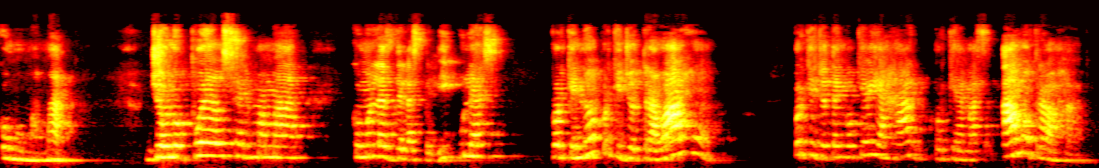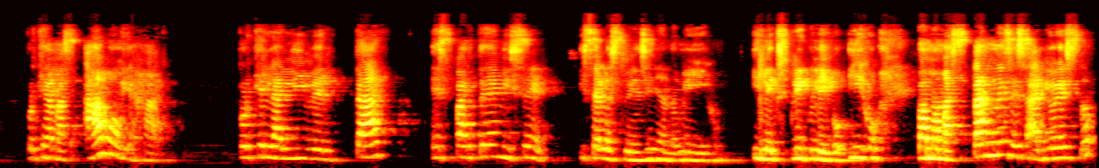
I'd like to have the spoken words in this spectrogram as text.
como mamá. Yo no puedo ser mamá como las de las películas. ¿Por qué no? Porque yo trabajo, porque yo tengo que viajar, porque además amo trabajar, porque además amo viajar, porque la libertad es parte de mi ser y se la estoy enseñando a mi hijo. Y le explico y le digo, hijo, para mamá es tan necesario esto.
